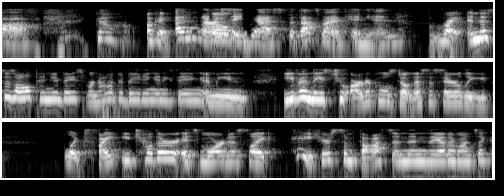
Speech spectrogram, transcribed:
off. Go off. Okay. I mean, so, I say yes, but that's my opinion. Right. And this is all opinion based. We're not debating anything. I mean, even these two articles don't necessarily like fight each other. It's more just like, hey, here's some thoughts. And then the other one's like,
